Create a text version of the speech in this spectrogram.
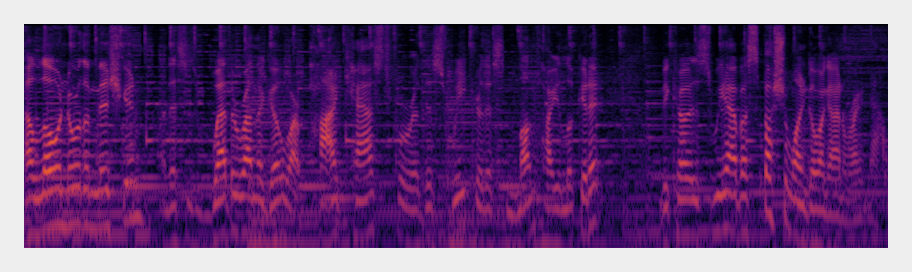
Hello, Northern Michigan. Uh, This is Weather on the Go, our podcast for this week or this month, how you look at it, because we have a special one going on right now.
